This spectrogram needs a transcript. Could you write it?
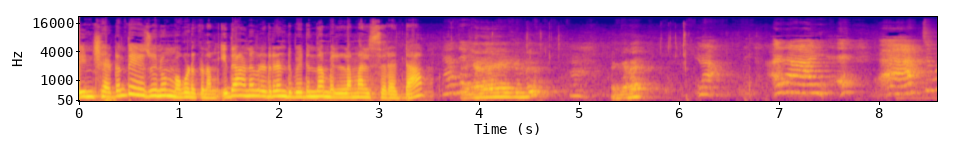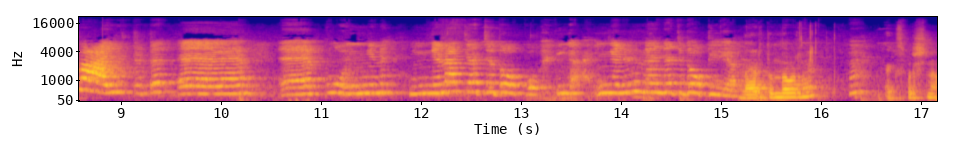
വിൻഷാട്ടും തേജുവിനും ഉമ്മ കൊടുക്കണം. ഇതാണ് ഇവരുടെ രണ്ടുപേരും തമ്മിലുള്ള മത്സരം കേട്ടോ. നേരത്തെ എന്താ പറഞ്ഞ? എക്സ്പ്രഷനോ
